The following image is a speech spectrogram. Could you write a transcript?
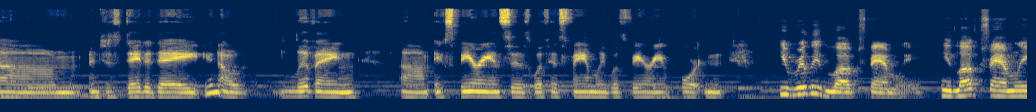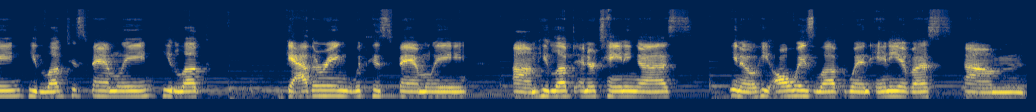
um, and just day to day you know living um, experiences with his family was very important. He really loved family. He loved family. He loved his family. He loved gathering with his family. Um, he loved entertaining us. You know, he always loved when any of us, um,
